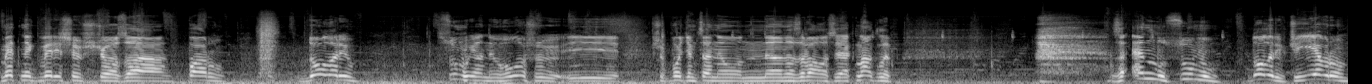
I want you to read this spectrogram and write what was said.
митник вирішив, що за пару доларів суму я не оголошую і щоб потім це не, не називалося як наклеп. За енну суму доларів чи євро.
